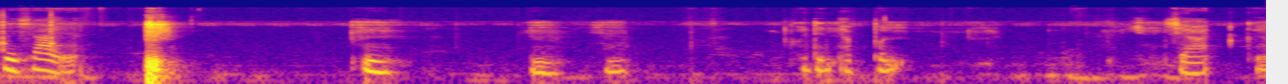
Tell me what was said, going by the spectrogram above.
ไม่ใช่อะอืมอืมอืมก็เด่นแอปเปิลอินชาร์ดก็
